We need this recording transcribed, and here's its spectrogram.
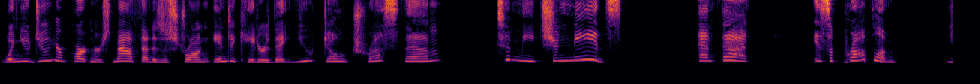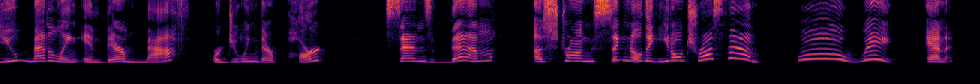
When you do your partner's math, that is a strong indicator that you don't trust them to meet your needs. And that is a problem. You meddling in their math or doing their part sends them a strong signal that you don't trust them. Woo wee. And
